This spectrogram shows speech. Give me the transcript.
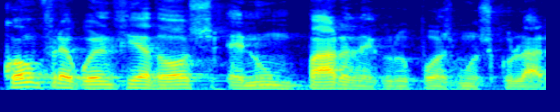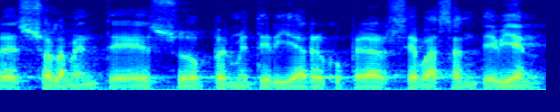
con frecuencia 2 en un par de grupos musculares solamente. Eso permitiría recuperarse bastante bien.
